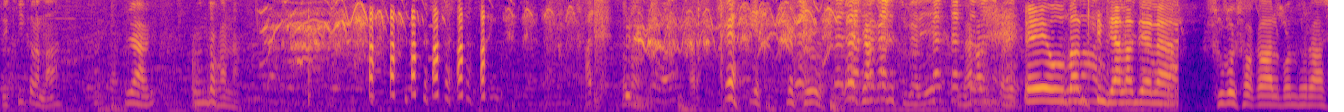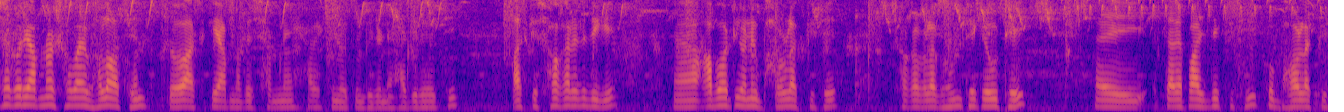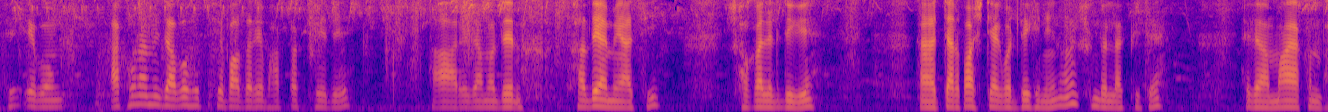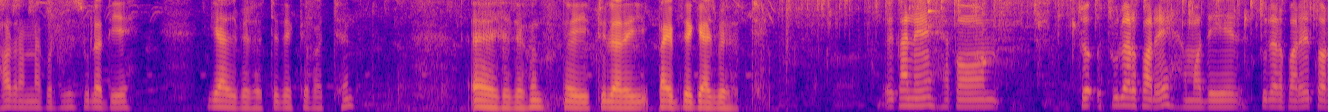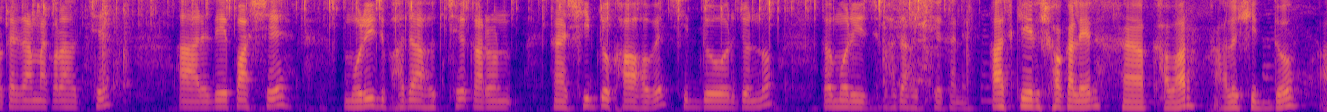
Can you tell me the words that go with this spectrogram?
তুই কি কানা ইয়া এই ওদান ঢেলা দিয়ে শুভ সকাল বন্ধুরা আশা করি আপনারা সবাই ভালো আছেন। তো আজকে আপনাদের সামনে আরেকটি নতুন ভিডিও নিয়ে হাজির হয়েছি। আজকে সকালের দিকে আবহাওয়াটি অনেক ভালো লাগতেছে। সকালবেলা ঘুম থেকে উঠেই এই চারপাশ দেখতেছি, খুব ভালো লাগতেছে। এবং এখন আমি যাব হচ্ছে বাজারে ভাত টাত খেয়ে দিয়ে। আর এই যে আমাদের ছাদে আমি আছি, সকালের দিকে। চারপাশটি একবার দেখে নিন, অনেক সুন্দর লাগতেছে। এটা মা এখন ভাত রান্না করতেছে, চুলা দিয়ে গ্যাস বের হচ্ছে, দেখতে পাচ্ছেন। এই যে দেখুন, এই চুলার এই পাইপ দিয়ে গ্যাস বের হচ্ছে। এখানে এখন চুলার পারে আমাদের চুলার পারে তরকারি রান্না করা হচ্ছে। আর এদের পাশে মরিচ ভাজা হচ্ছে কারণ হ্যাঁ, সিদ্ধ খাওয়া হবে সিদ্ধর জন্য মরিচ ভাজা হচ্ছে এখানে। আজকের সকালের খাবার আলু সিদ্ধ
